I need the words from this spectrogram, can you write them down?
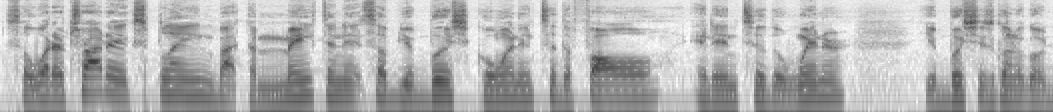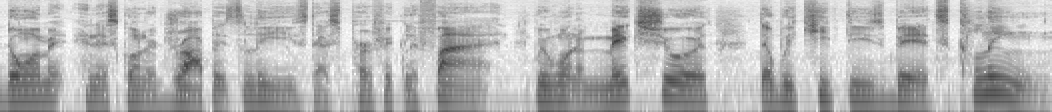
So what I try to explain about the maintenance of your bush going into the fall and into the winter, your bush is gonna go dormant and it's gonna drop its leaves. That's perfectly fine. We wanna make sure that we keep these beds clean.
